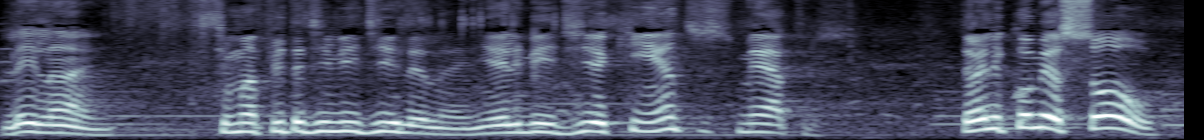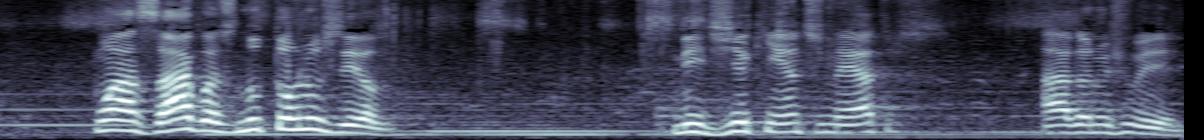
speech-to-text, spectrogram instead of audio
Leilane. Tinha uma fita de medir, Leilane. E ele media 500 metros. Então ele começou com as águas no tornozelo. Media 500 metros, água no joelho.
